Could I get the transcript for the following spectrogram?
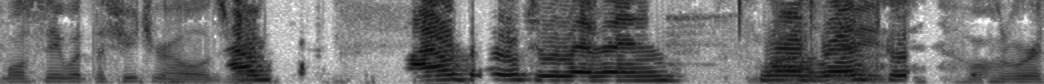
We'll see what the future holds. Right? Um, wild days we live in. World War III, World War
